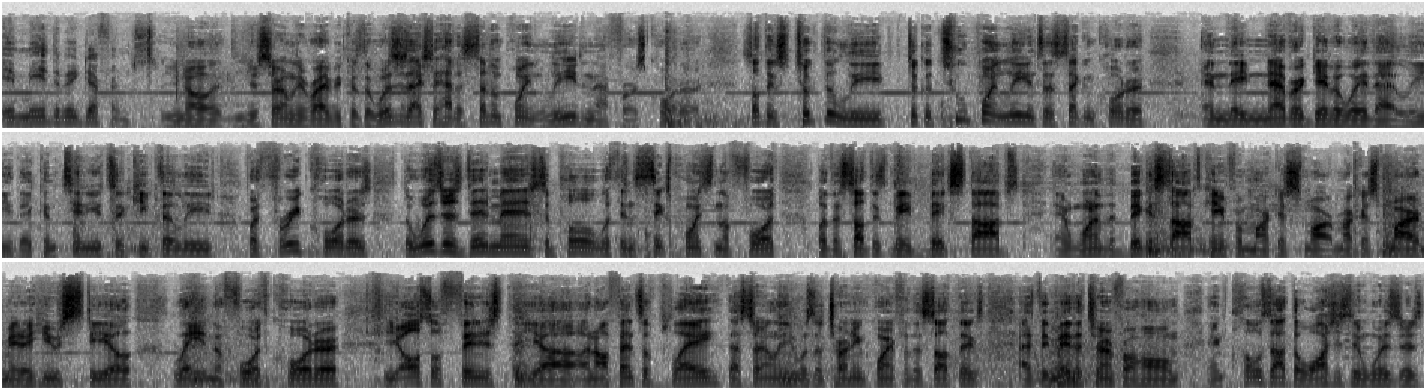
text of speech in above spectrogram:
it made the big difference. You know, you're certainly right because the Wizards actually had a seven point lead in that first quarter. Celtics took the lead, took a two point lead into the second quarter, and they never gave away that lead. They continued to keep their lead for three quarters. The Wizards did manage to pull within six points in the fourth, but the Celtics made big stops, and one of the biggest stops came from Marcus Smart. Marcus Smart made a huge steal late in the fourth quarter. He also finished the uh, an offensive play that certainly was a turning point for the Celtics as they made the turn for home and closed out the Washington Wizards.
